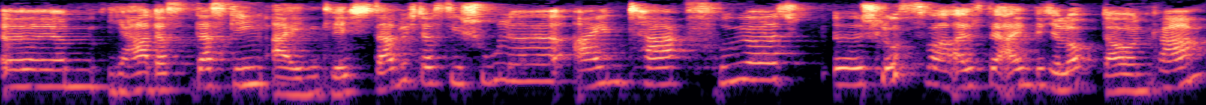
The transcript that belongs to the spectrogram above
ähm, ja, das, das ging eigentlich. Dadurch, dass die Schule einen Tag früher äh, Schluss war, als der eigentliche Lockdown kam,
